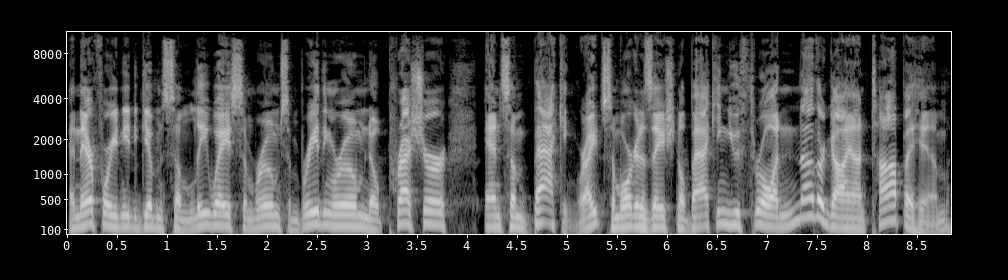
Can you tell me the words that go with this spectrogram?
And therefore, you need to give him some leeway, some room, some breathing room, no pressure, and some backing, right? Some organizational backing. You throw another guy on top of him,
